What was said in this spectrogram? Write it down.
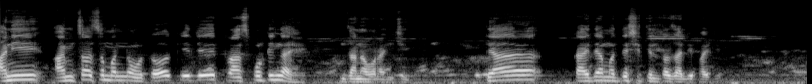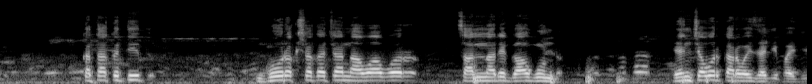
आणि आमचं असं म्हणणं होतं की जे ट्रान्सपोर्टिंग आहे जनावरांची त्या कायद्यामध्ये शिथिलता झाली पाहिजे. कथाकथित गोरक्षकाच्या नावावर चालणारे गावगुंड यांच्यावर कारवाई झाली पाहिजे.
